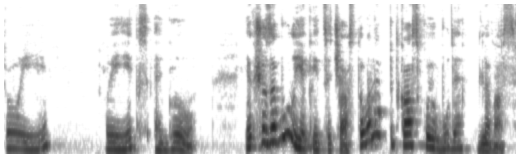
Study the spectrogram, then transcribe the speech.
three weeks ago. Якщо забули, який це час, то вона підказкою буде для вас.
